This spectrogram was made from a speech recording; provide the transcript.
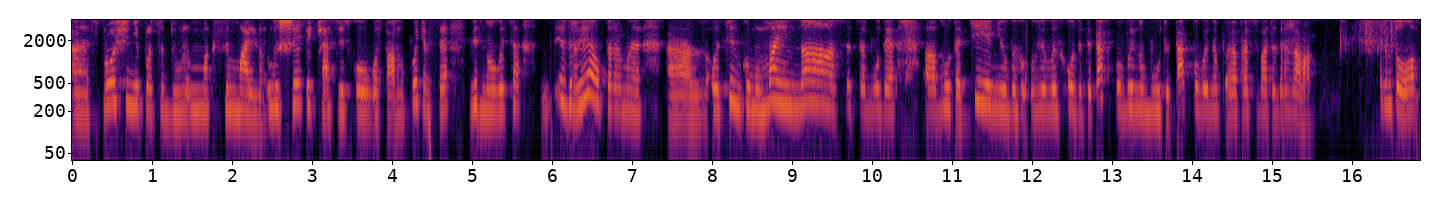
е, спрощені процедури максимально лише під час військового стану. Потім все відновиться з риелторами, е, з оцінкою майна, все це буде мута мутатінню виходити. Так повинно бути, так повинна е, працювати держава. Крім того,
